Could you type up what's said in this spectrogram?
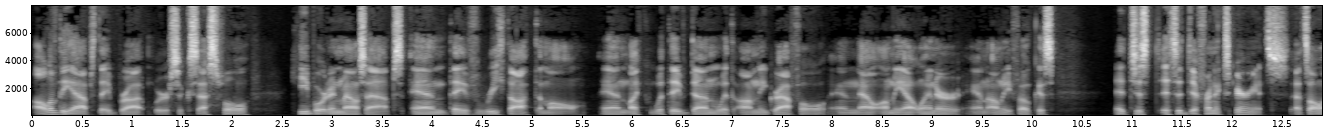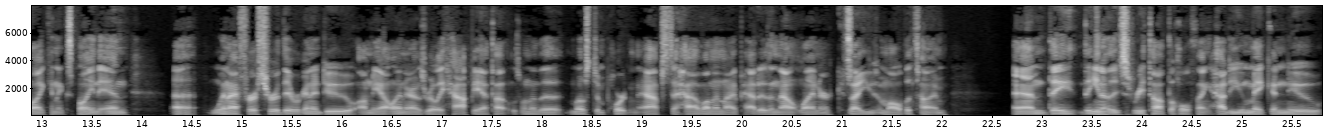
All of the apps they brought were successful keyboard and mouse apps, and they've rethought them all. And like what they've done with OmniGraffle and now Omni Outliner and Omni Focus, it just it's a different experience. That's all I can explain. And uh, when I first heard they were going to do Omni Outliner, I was really happy. I thought it was one of the most important apps to have on an iPad as an outliner because I use them all the time and they, they you know they just rethought the whole thing. How do you make a new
